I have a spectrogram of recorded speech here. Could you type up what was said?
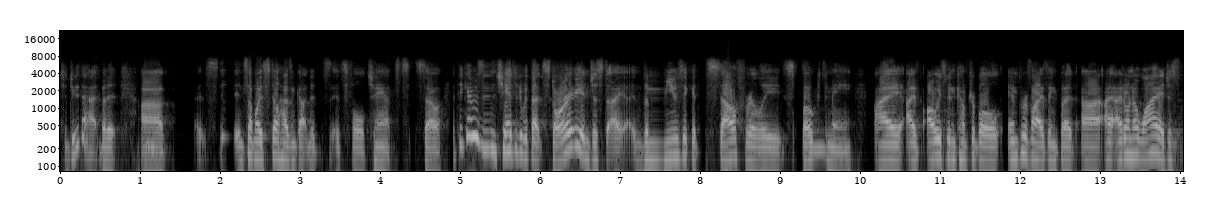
to do that. But it uh in some ways still hasn't gotten its its full chance. So I think I was enchanted with that story and just I, the music itself really spoke Mm. to me. I I've always been comfortable improvising, but uh, I I don't know why. I just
